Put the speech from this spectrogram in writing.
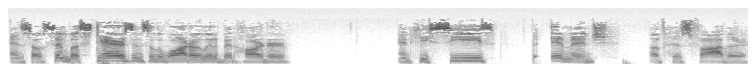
And so Simba stares into the water a little bit harder and he sees the image of his father.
